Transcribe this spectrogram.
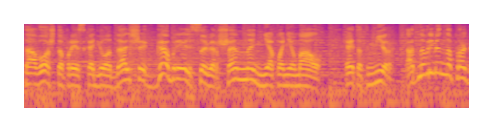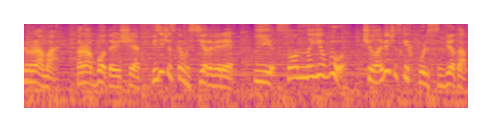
Того, что происходило дальше, Габриэль совершенно не понимал. Этот мир одновременно программа — работающая в физическом сервере, и сон наяву человеческих пульсветов,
